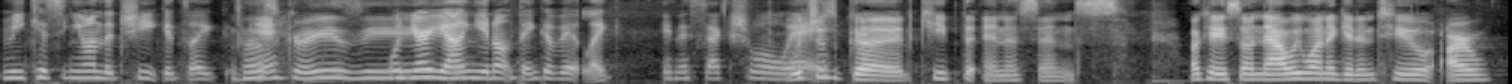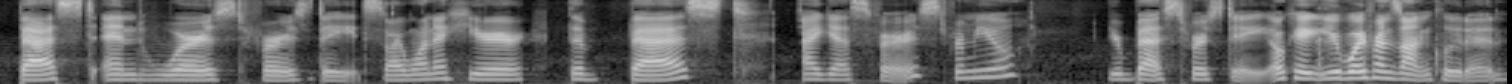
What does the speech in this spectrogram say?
me kissing you on the cheek. It's like that's eh. crazy. when you're young, you don't think of it like in a sexual way. which is good. Keep the innocence. Okay, so now we want to get into our best and worst first dates. So I want to hear the best, I guess, first from you. Your best first date. Okay, your boyfriend's not included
